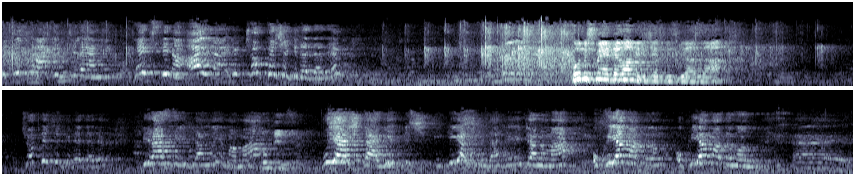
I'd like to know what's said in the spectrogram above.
Bütün takipçilerimin hepsine ayrı ayrı çok teşekkür ederim. Konuşmaya devam edeceğiz biz biraz daha. Çok teşekkür ederim. Biraz heyecanlıyım ama Çok iyisin. bu yaşta 72 yaşında heyecanıma okuyamadım, okuyamadığımın eee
